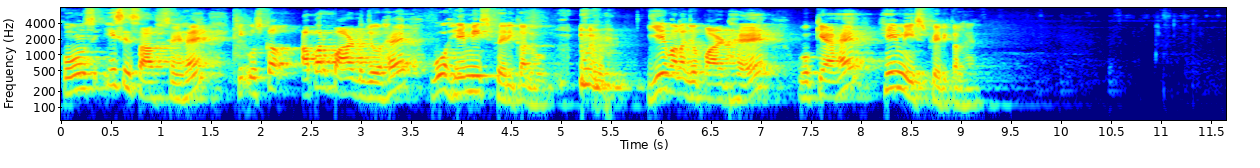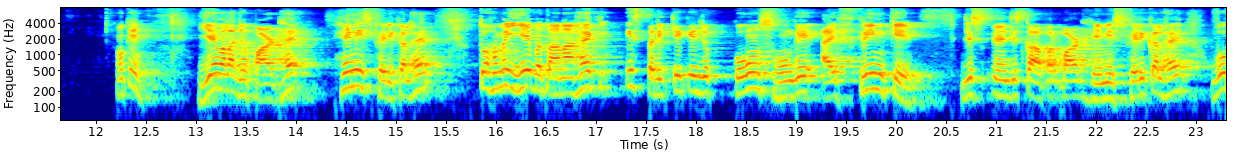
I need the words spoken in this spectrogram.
कोन्स इस हिसाब से हैं कि उसका अपर पार्ट जो है, वो हेमिस्फेरिकल हो। ये वाला जो पार्ट है, वो क्या है? हेमिस्फेरिकल है। ओके ये वाला जो पार्ट है हेमिस्फेरिकल है। तो हमें ये बताना है कि इस तरीके के जो कोन्स होंगे आइसक्रीम के, जिस जिसका अपर पार्ट हेमिस्फेरिकल है, वो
